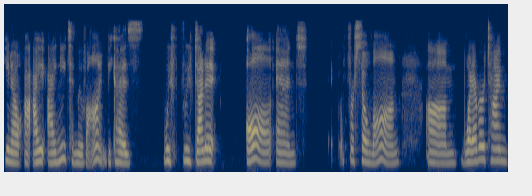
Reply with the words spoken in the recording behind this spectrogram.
you know, I I need to move on because we've we've done it all and for so long, um, whatever time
